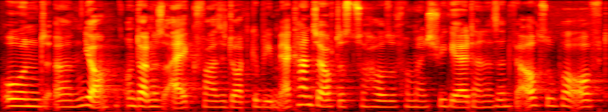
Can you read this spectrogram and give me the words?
und ähm, ja, und dann ist Ike quasi dort geblieben. Er kannte auch das Zuhause von meinen Schwiegereltern, da sind wir auch super oft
